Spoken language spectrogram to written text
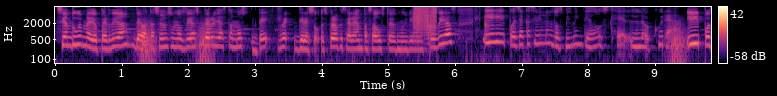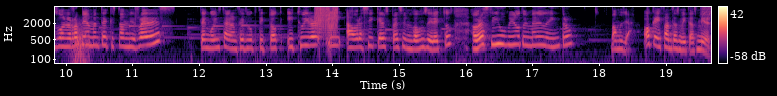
Si anduve medio perdida de vacaciones unos días, pero ya estamos de regreso. Espero que se le hayan pasado a ustedes muy bien estos días. Y pues ya casi viene el 2022, qué locura. Y pues bueno, rápidamente aquí están mis redes. Tengo Instagram, Facebook, TikTok y Twitter. Y ahora sí, ¿qué les parece nos vamos directos? Ahora sí, un minuto y medio de intro. Vamos ya. Ok, fantasmitas, miren.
